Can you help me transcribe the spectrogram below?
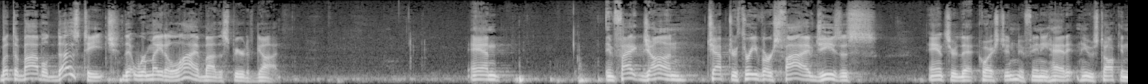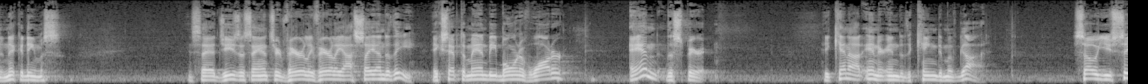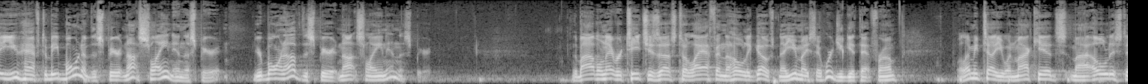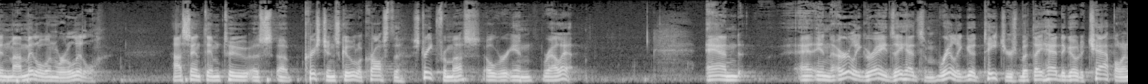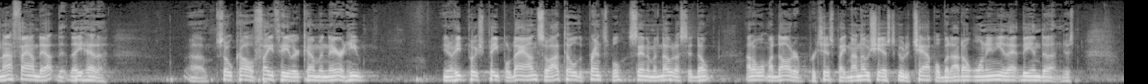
But the Bible does teach that we're made alive by the Spirit of God. And in fact, John chapter 3, verse 5, Jesus answered that question, if any had it. He was talking to Nicodemus. He said, Jesus answered, Verily, verily, I say unto thee, except a man be born of water and the Spirit, he cannot enter into the kingdom of God. So you see, you have to be born of the Spirit, not slain in the Spirit. You're born of the Spirit, not slain in the Spirit. The Bible never teaches us to laugh in the Holy Ghost. Now, you may say, Where'd you get that from? Well, let me tell you, when my kids, my oldest and my middle one, were little, I sent them to a, a Christian school across the street from us over in Rowlett. And in the early grades, they had some really good teachers, but they had to go to chapel. And I found out that they had a, so called faith healer come in there, and he you know, he'd push people down. So I told the principal, sent him a note. I said, "Don't, I don't want my daughter participating. I know she has to go to chapel, but I don't want any of that being done. Just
